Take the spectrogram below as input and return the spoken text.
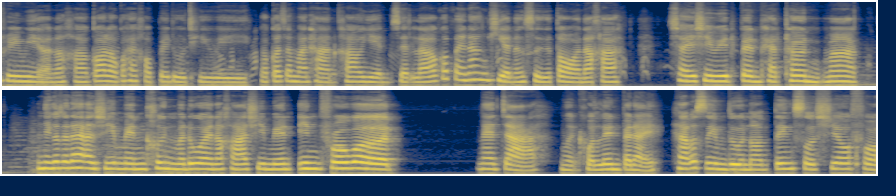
พรีเมียร์นะคะ ก็เราก็ให้เขาไปดูทีวี แล้วก็จะมาทานข้าวเย็นเสร็จแล้วก็ไปนั่งเขียนหนังสือต่อนะคะ ใช้ชีวิตเป็นแพทเทิร์นมากอันนี้ก็จะได้ achievement ขึ้นมาด้วยนะคะ achievement introvert แม่จ๋าเหมือนคนเล่นไปไหน Have a sim do nothing social for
